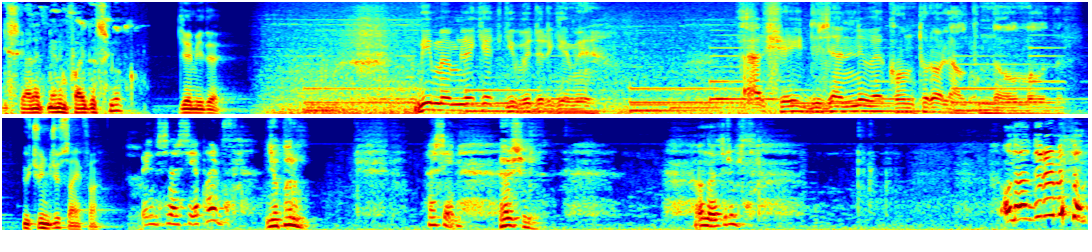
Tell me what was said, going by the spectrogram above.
İsyan etmenin faydası yok. Gemide, Bir memleket gibidir gemi. Her şey düzenli ve kontrol altında olmalıdır. Üçüncü sayfa, Benim için her şeyi yapar mısın? Yaparım. Her şey mi? Her şeyi. Onu öldürür müsün? Onu öldürür müsün?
